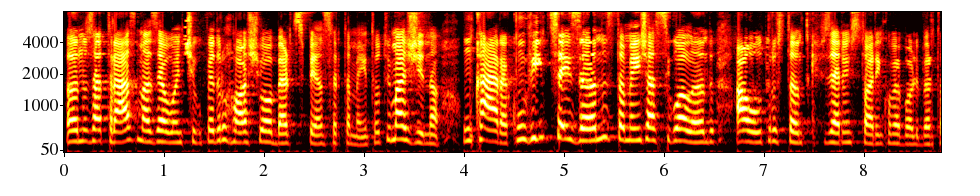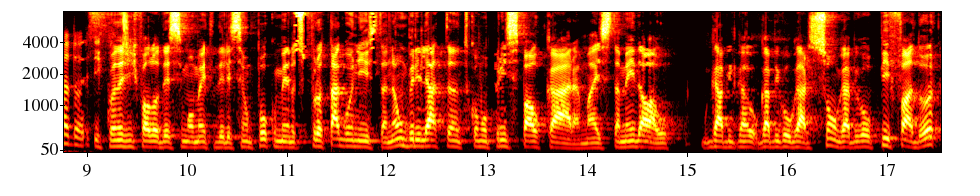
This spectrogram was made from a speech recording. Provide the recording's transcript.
anos atrás, mas é o antigo Pedro Rocha e o Alberto Spencer também. Então tu imagina, um cara com 26 anos também já se igualando a outros tantos que fizeram história em Comebol Libertadores. E quando a gente falou desse momento dele ser um pouco menos protagonista, não brilhar tanto como principal cara, mas também dá o Gabigol, o Gabigol Garçom, o Gabigol Pifador,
